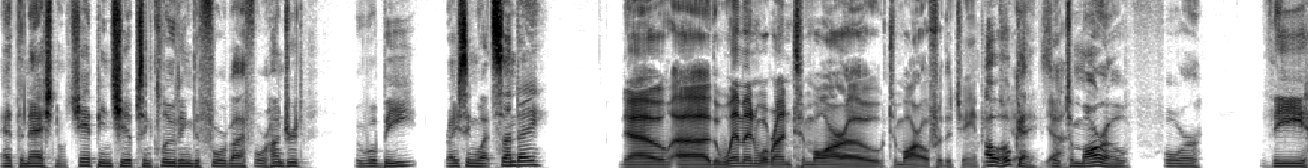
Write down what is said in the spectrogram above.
at the national championships, including the four x four hundred. We will be racing what Sunday? No, uh, the women will run tomorrow. Tomorrow for the championship. Oh, okay. Yeah. So tomorrow for the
